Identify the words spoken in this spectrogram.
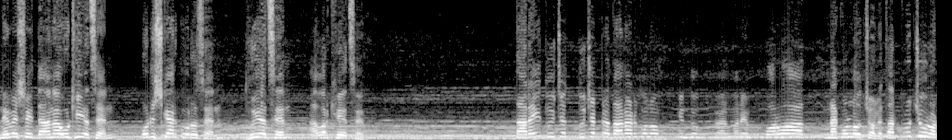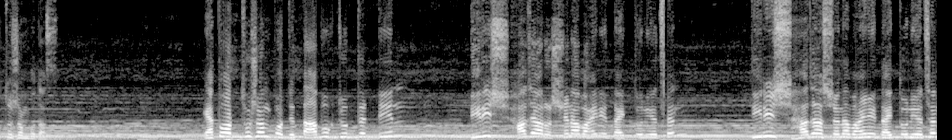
নেমে সেই দানা উঠিয়েছেন, পরিষ্কার করেছেন, ধুয়েছেন, আবার খেয়েছেন। তার এই দুই চার দু চারটা দানার কোনো কিন্তু মানে পরোয়া না করলেও চলে, তার প্রচুর অর্থ সম্পদ আছে। এত অর্থ সম্পদ যে তাবুক যুদ্ধের দিন তিরিশ হাজার সেনাবাহিনীর দায়িত্ব নিয়েছেন। তিরিশ হাজার সেনাবাহিনীর দায়িত্ব নিয়েছেন,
